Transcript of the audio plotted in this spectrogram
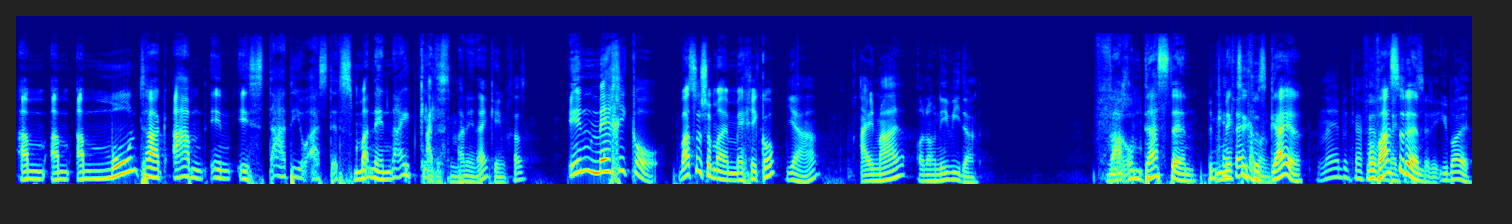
am, am, am Montagabend im Estadio Aztecs Monday Night Game Ah, das ist ein Monday Night Game, krass. in Mexiko. Warst du schon mal in Mexiko? Ja. Einmal und noch nie wieder. Warum das denn? Mexiko ist geil. Nee, bin kein Wo Fan von warst du denn? City. Überall.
